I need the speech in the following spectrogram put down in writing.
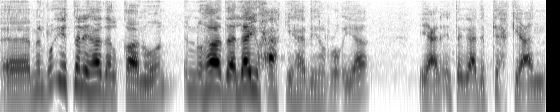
آه، من رؤيتنا لهذا القانون أنه هذا لا يحاكي هذه الرؤية. يعني أنت قاعد بتحكي عن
